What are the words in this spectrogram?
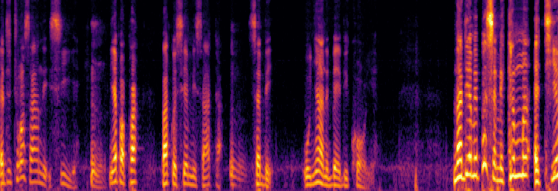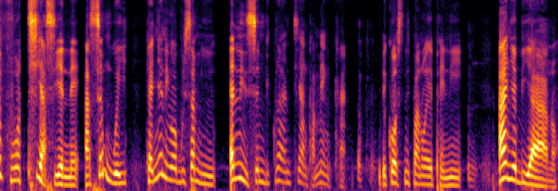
ɛtetoɔ saa na ɛsiiɛ nyɛ papa baakɔsi mi saa ta. Sɛbi onyaa ne baabi kɔɔyɛ na deɛ mepɛ sɛ meka ma atiefoɔ te aseɛ nnɛ asɛm wei kanyɛ ne wabusa mi ɛne nsɛm bi kura nti anka menka. Because nipa no ɔyɛ panyin anyɛ biara no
